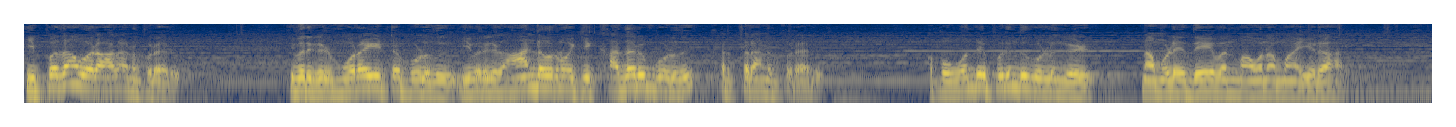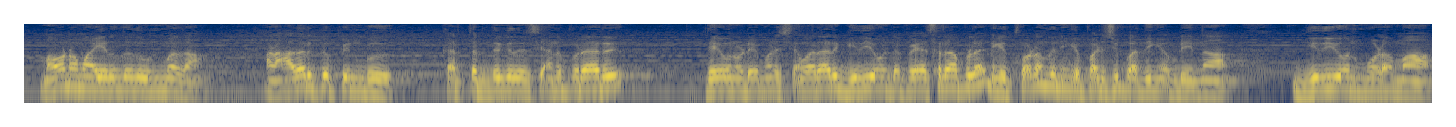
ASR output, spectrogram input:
இப்போ தான் ஒரு ஆள் அனுப்புகிறாரு இவர்கள் முறையிட்ட பொழுது இவர்கள் ஆண்டவர் நோக்கி கதறும் பொழுது கர்த்தர் அனுப்புகிறாரு அப்போ ஒன்றை புரிந்து கொள்ளுங்கள். நம்முடைய தேவன் மௌனமாக இறார் மௌனமாக இருந்தது உண்மைதான். ஆனால் அதற்கு பின்பு கர்த்தர் தீர்க்கதரிசி அனுப்புகிறாரு தேவனுடைய மனுஷன் வராரு. கிதியோன்ட்ட பேசுகிறாப்புல நீங்கள் தொடர்ந்து நீங்கள் படித்து பார்த்தீங்க அப்படின்னா கிதியோன் மூலமாக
